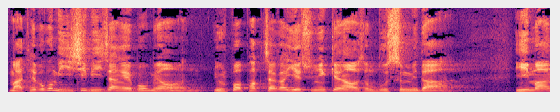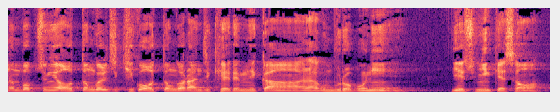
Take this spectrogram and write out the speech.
마태복음 22장에 보면 율법학자가 예수님께 나와서 묻습니다. 이 많은 법 중에 어떤 걸 지키고 어떤 걸 안 지켜야 됩니까? 라고 물어보니 예수님께서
